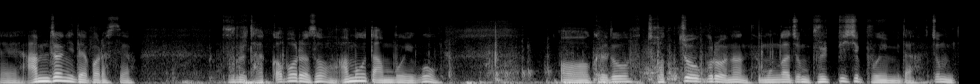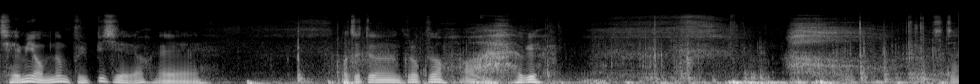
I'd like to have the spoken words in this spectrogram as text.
예, 암전이 돼버렸어요 불을 다 꺼버려서 아무것도 안 보이고 어 그래도 저쪽으로는 뭔가 좀 불빛이 보입니다 좀 재미없는 불빛이에요 예. 어쨌든 그렇고요. 와 여기. 하, 진짜.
